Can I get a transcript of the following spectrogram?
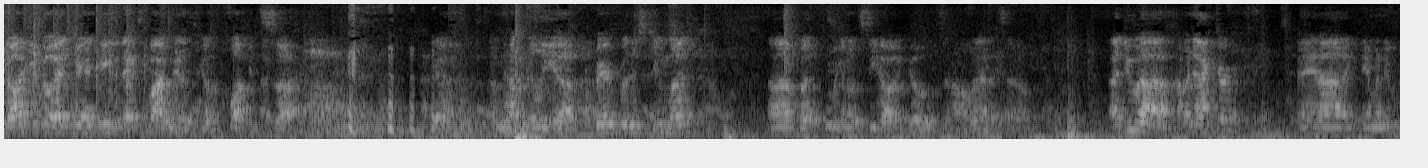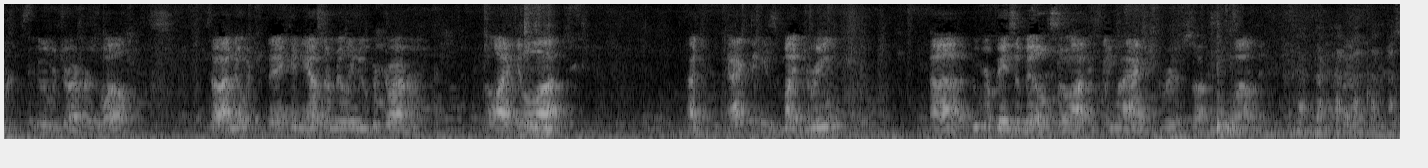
So I can go ahead and guarantee the next five minutes is gonna fucking suck. Yeah, I'm not really uh, prepared for this too much, uh, but we're gonna see how it goes and all that. So I do. Uh, I'm an actor, and I am an Uber, Uber driver as well. So I know what you're thinking. Yes, I'm really an Uber driver. I like it a lot. I, acting is my dream. Uh, Uber pays the bill, so obviously my acting career sucks as well. But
